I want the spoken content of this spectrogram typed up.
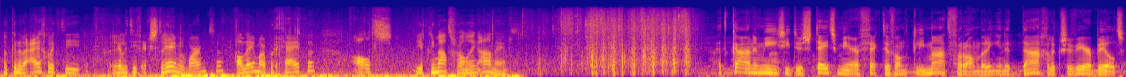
dan kunnen we eigenlijk die relatief extreme warmte alleen maar begrijpen als je klimaatverandering aanneemt. Het KNMI ziet dus steeds meer effecten van klimaatverandering in het dagelijkse weerbeeld.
